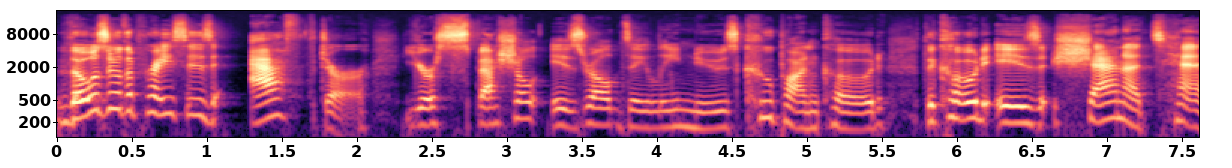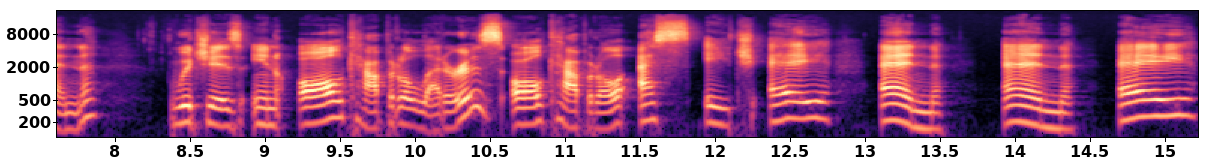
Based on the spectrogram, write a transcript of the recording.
Those are the prices after your special Israel Daily News coupon code. The code is SHANNA10, which is in all capital letters, all capital S H A N N A,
